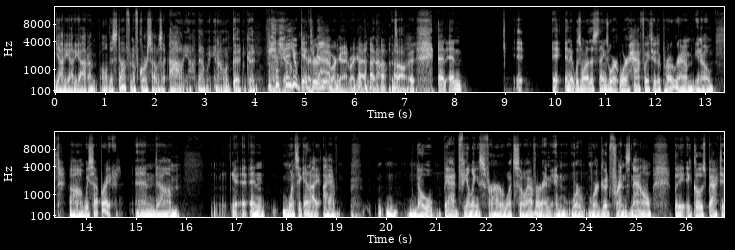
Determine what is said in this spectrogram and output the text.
yada yada yada, all this stuff. And of course, I was like, oh yeah, no, we, you know, we're good, good. You know, You'll get through. Yeah, we're good, we're good. You know, it's all. And and it, it, and it was one of those things where where halfway through the program, you know, uh, we separated, and um, and once again, I I have no bad feelings for her whatsoever and, and we're we're good friends now but it, it goes back to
